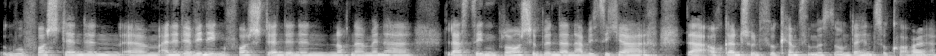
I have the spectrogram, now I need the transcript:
irgendwo Vorständin, ähm, eine der wenigen Vorständinnen noch einer männerlastigen Branche bin, dann habe ich sicher da auch ganz schön für kämpfen müssen, um dahin zu kommen. Voll. Ja.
